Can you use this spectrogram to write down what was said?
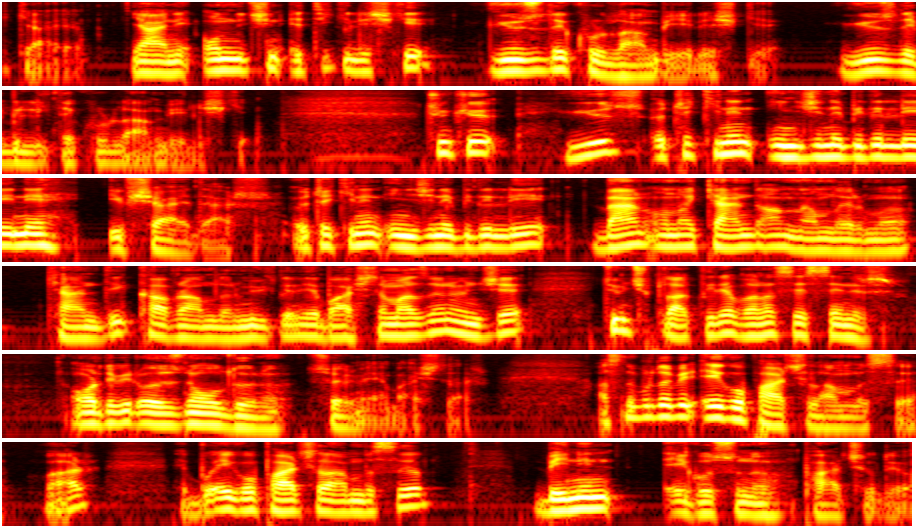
hikaye. Yani onun için etik ilişki yüzde kurulan bir ilişki. Yüzle birlikte kurulan bir ilişki. Çünkü yüz ötekinin incinebilirliğini ifşa eder. Ötekinin incinebilirliği ben ona kendi anlamlarımı, kendi kavramlarımı yüklemeye başlamazdan önce tüm çıplaklığıyla bana seslenir. Orada bir özne olduğunu söylemeye başlar. Aslında burada bir ego parçalanması var. E, bu ego parçalanması benim egosunu parçalıyor.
